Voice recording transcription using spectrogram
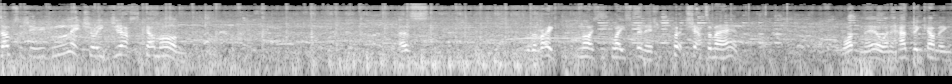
Substitute literally just come on as with a very nicely placed finish put Chatham ahead 1-0 and it had been coming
